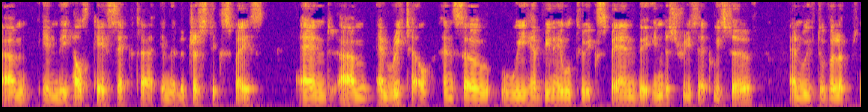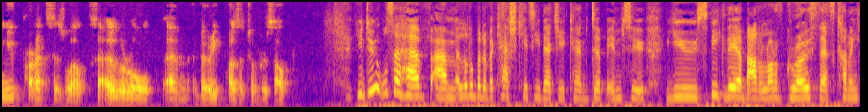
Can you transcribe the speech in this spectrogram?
um, in the healthcare sector, in the logistics space, and um, and retail. And so we have been able to expand the industries that we serve, and we've developed new products as well. So overall, um, a very positive result. You do also have um, a little bit of a cash kitty that you can dip into. You speak there about a lot of growth that's coming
